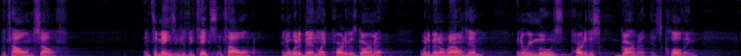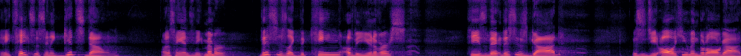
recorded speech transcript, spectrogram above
the towel himself. And it's amazing because he takes a towel and it would have been like part of his garment, would have been around him. And it removes part of his garment, his clothing, and he takes this and he gets down on his hands and he remember, this is like the king of the universe. He's there. This is God. This is all human, but all God,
